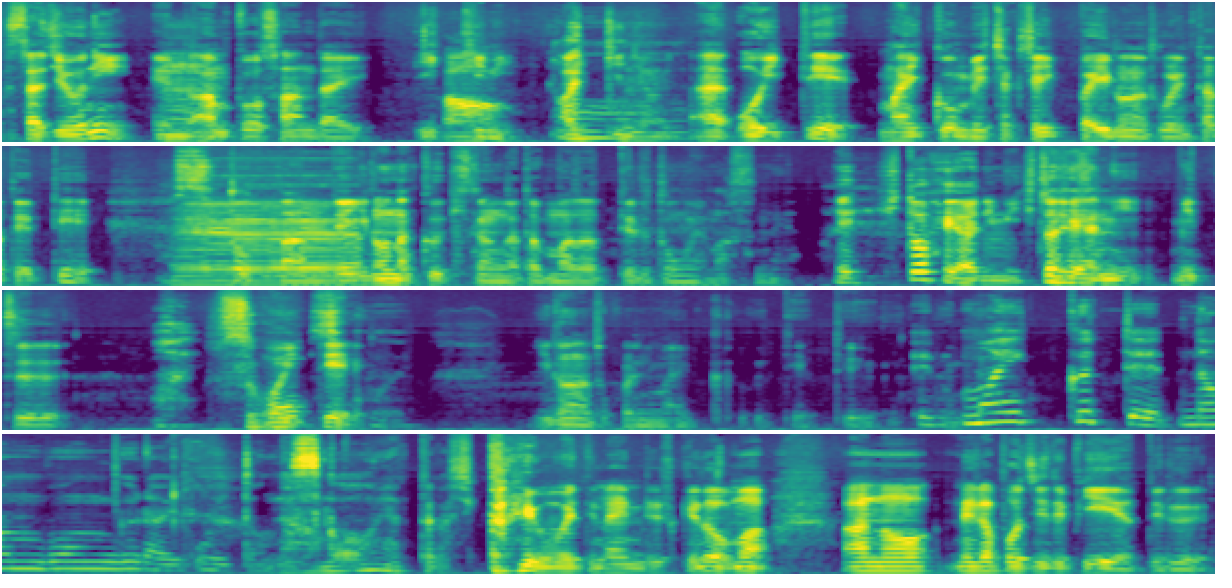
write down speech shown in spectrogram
スタジオに、えっとうん。アンプを3台一気にあ一気に。置いてあ置いてマイクをめちゃくちゃいっぱいいろんなところに立てて撮ったんでいろんな空気感が多分混ざってると思いますね。え一部屋に3一部屋に3つはい。すごい置いてすごい。いろんなところにマイクっていう。えマイクって何本ぐらい置いたんですか？何本やったかしっかり覚えてないんですけどまああのネガポジで PA やってる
